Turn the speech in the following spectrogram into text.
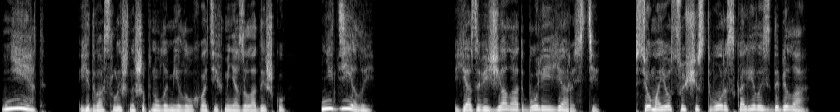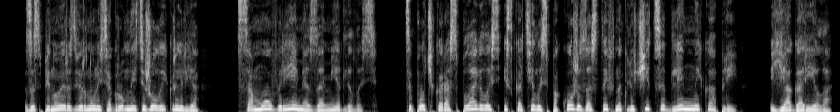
«Нет!» — едва слышно шепнула Мила, ухватив меня за лодыжку. «Не делай!» Я завизжала от боли и ярости. Все мое существо раскалилось до бела. За спиной развернулись огромные тяжелые крылья. Само время замедлилось. Цепочка расплавилась и скатилась по коже, застыв на ключице длинной каплей. Я горела.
